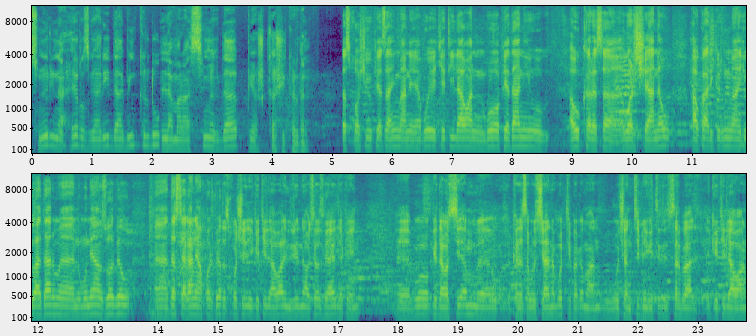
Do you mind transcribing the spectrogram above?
سنووری ناحی ڕزگاری دابین کرد و لە مەراسیمێکدا پێشکەشی کردن. دەستخۆشی و پێزانینمان هەیە بۆ یەکێتی لاوان بۆ پێدانی و ئەو کەرەسە وەرزشیانە و هاوکاریکردنمان هیوادارم نمونەیان زۆر بێ و دەستەکانیان خۆش بێت دەستخۆشی یەکێتی لاوانی نوێ ناوچە ڕزگاری دەکەین بۆ پێداوەستی ئەم کەرەسە وەرزشیانە بۆ تیپەکەمان و چەند تیپێکی تر سەر بە یەکێتی لاوان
